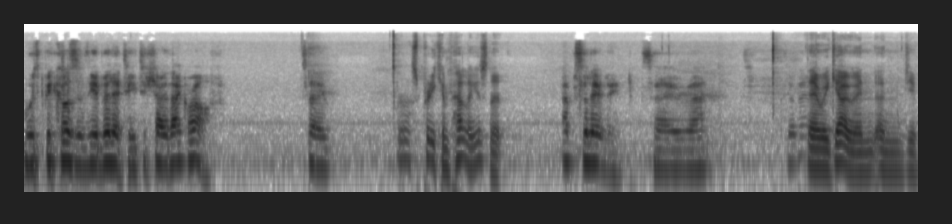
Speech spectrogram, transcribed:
was because of the ability to show that graph. So That's pretty compelling, isn't it? Absolutely. So uh, so there. There we go, and and you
